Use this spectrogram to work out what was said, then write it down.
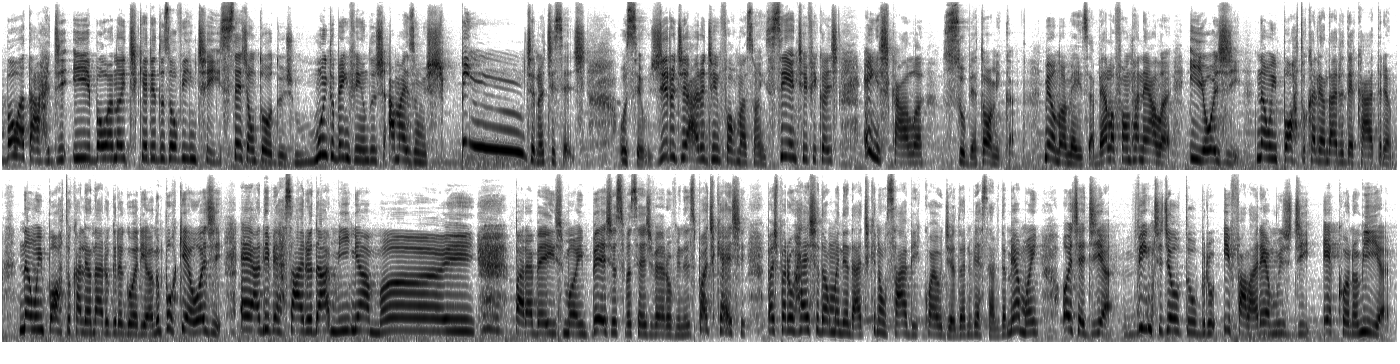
boa tarde e boa noite, queridos ouvintes. Sejam todos muito bem-vindos a mais um Spin de Notícias, o seu giro diário de informações científicas em escala subatômica. Meu nome é Isabela Fontanella e hoje não importa o calendário Decatrian, não importa o calendário gregoriano, porque hoje é aniversário da minha mãe. Parabéns, mãe. Beijo se você estiver ouvindo esse podcast. Mas para o resto da humanidade que não sabe qual é o dia do aniversário da minha mãe, hoje é dia 20 de outubro e falaremos de economia.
